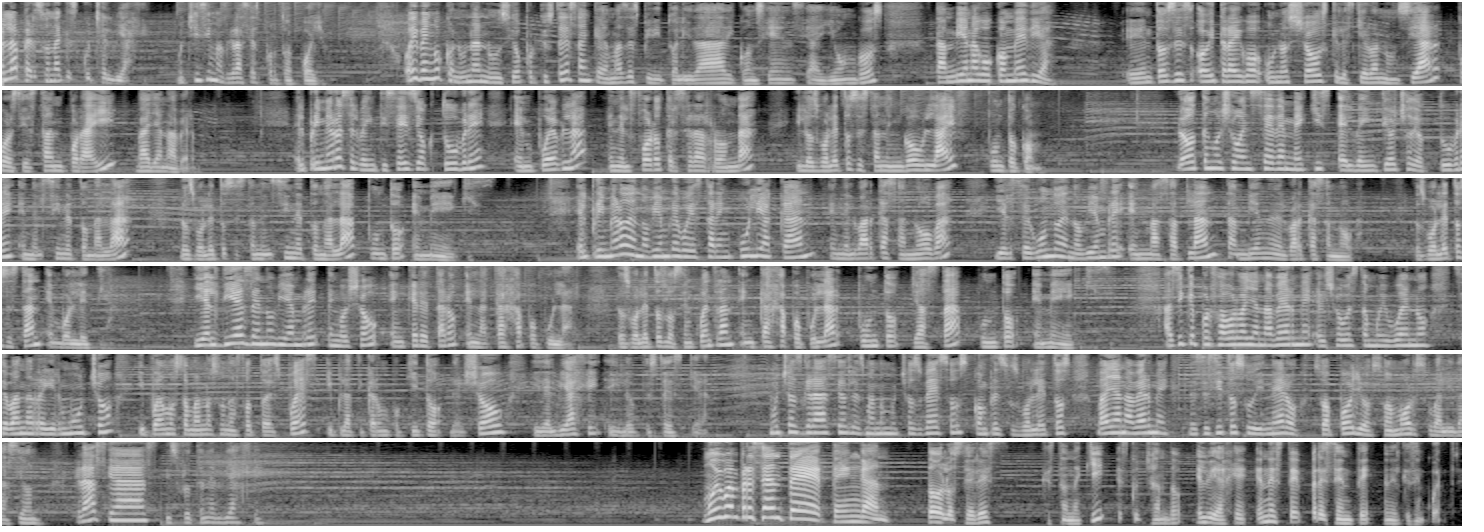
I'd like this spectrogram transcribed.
Hola persona que escucha el viaje. Muchísimas gracias por tu apoyo. Hoy vengo con un anuncio porque ustedes saben que además de espiritualidad y conciencia y hongos, también hago comedia. Entonces hoy traigo unos shows que les quiero anunciar. Por si están por ahí, vayan a verme. El primero es el 26 de octubre en Puebla, en el foro Tercera Ronda, y los boletos están en golive.com. Luego tengo show en CDMX el 28 de octubre en el Cine Tonalá. Los boletos están en cinetonalá.mx. El primero de noviembre voy a estar en Culiacán, en el bar Casanova, y el segundo de noviembre en Mazatlán, también en el bar Casanova. Los boletos están en Boletia. Y el 10 de noviembre tengo show en Querétaro en la Caja Popular. Los boletos los encuentran en cajapopular.yasta.mx. Así que por favor vayan a verme, el show está muy bueno, se van a reír mucho y podemos tomarnos una foto después y platicar un poquito del show y del viaje y lo que ustedes quieran. Muchas gracias, les mando muchos besos, compren sus boletos, vayan a verme, necesito su dinero, su apoyo, su amor, su validación. Gracias, disfruten el viaje. Muy buen presente. Tengan todos los seres que están aquí escuchando el viaje en este presente en el que se encuentran.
